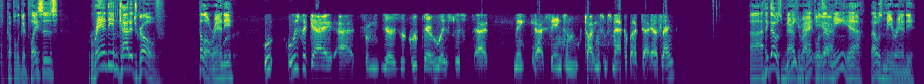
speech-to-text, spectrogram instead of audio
A couple of good places. Randy in Cottage Grove. Hello, Randy. Who, who's the guy uh, from your your group there who is just uh, make uh, saying some talking some smack about uh? Uh, I think that was me, That was right? Mackey, was yeah. that me? Yeah, that was me, Randy.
